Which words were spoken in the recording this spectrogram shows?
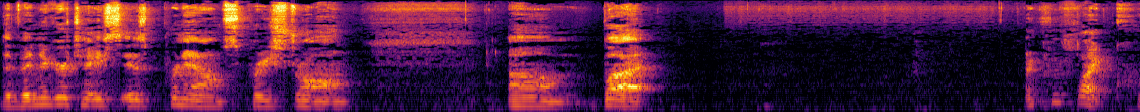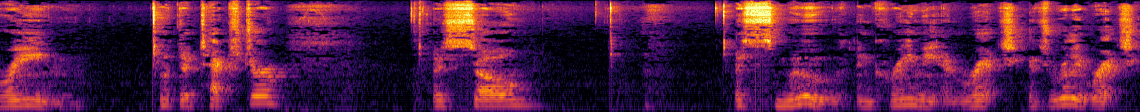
The vinegar taste is pronounced pretty strong, um, but it just like cream. But the texture is so it's smooth and creamy and rich. It's really rich.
